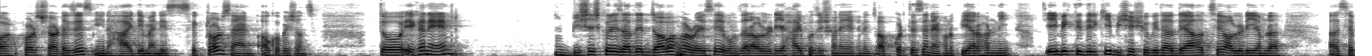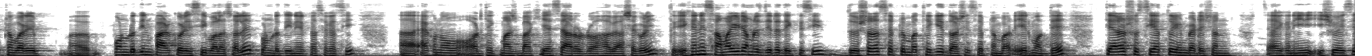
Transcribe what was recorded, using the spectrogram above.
workforce shortages in high demand sectors and occupations তো এখানে বিশেষ করে যাদের জব অফার রয়েছে এবং যারা অলরেডি হাই পজিশনে এখানে জব করতেছেন এখনও পিয়ার হননি, এই ব্যক্তিদেরকে বিশেষ সুবিধা দেওয়া হচ্ছে। অলরেডি আমরা সেপ্টেম্বরে পনেরো দিন পার করেছি বলা চলে, পনেরো দিনের কাছাকাছি। এখনও অর্ধেক মাস বাকি আছে আরও হবে আশা করি। তো এখানে সামারিটা আমরা যেটা দেখতেছি, দোসরা সেপ্টেম্বর থেকে দশই সেপ্টেম্বর এর মধ্যে তেরোশো ছিয়াত্তর ইনভাইটেশন এখানে ইস্যু হয়েছে।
